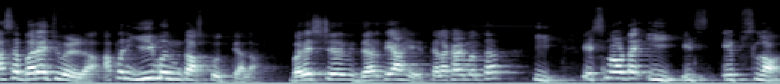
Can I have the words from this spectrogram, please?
असं बऱ्याच वेळेला आपण ई म्हणत असतो त्याला. बरेचसे विद्यार्थी आहेत त्याला काय म्हणतात? E. It's not a E it's epsilon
